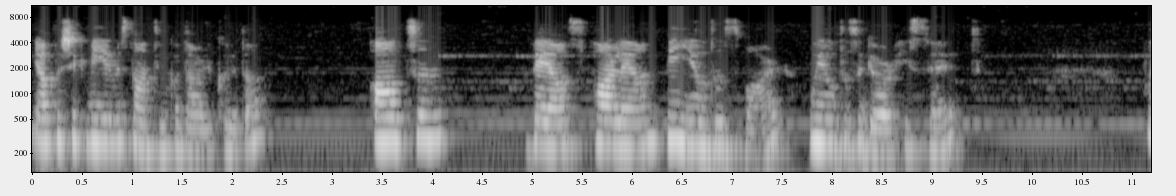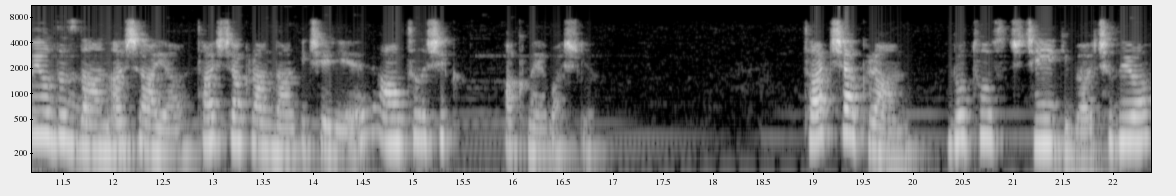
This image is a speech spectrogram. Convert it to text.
yaklaşık bir 20 santim kadar yukarıda altın beyaz parlayan bir yıldız var. Bu yıldızı gör, hisset. Bu yıldızdan aşağıya, taş çakrandan içeriye altın ışık akmaya başlıyor. Taç çakran lotus çiçeği gibi açılıyor.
